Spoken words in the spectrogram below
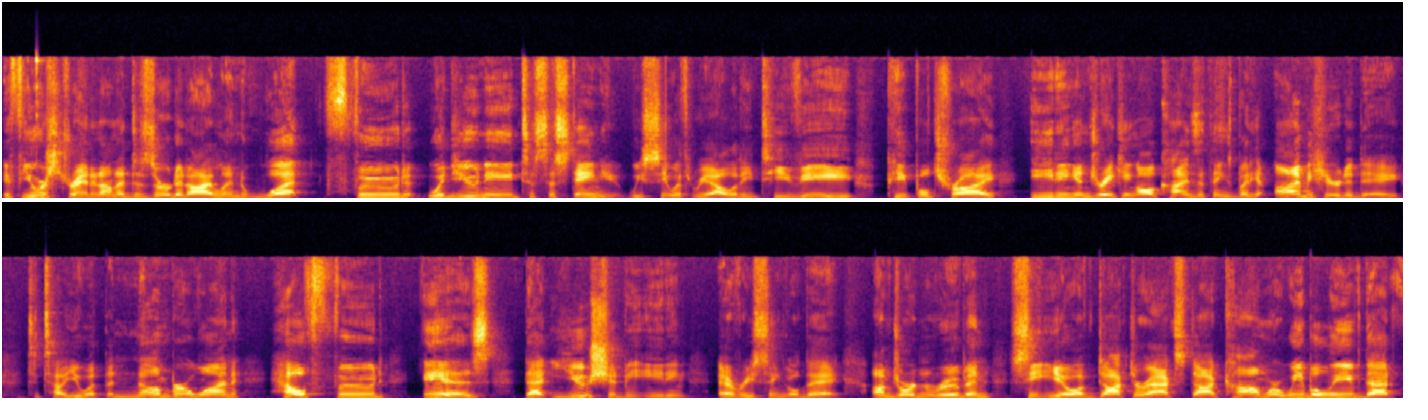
If you were stranded on a deserted island, what food would you need to sustain you? We see with reality TV, people try eating and drinking all kinds of things, but I'm here today to tell you what the number one health food is that you should be eating every single day. I'm Jordan Rubin, CEO of DrAxe.com, where we believe that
